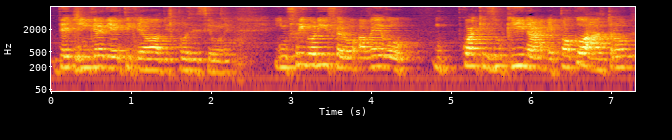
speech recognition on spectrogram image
degli ingredienti che ho a disposizione. In frigorifero avevo qualche zucchina e poco altro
